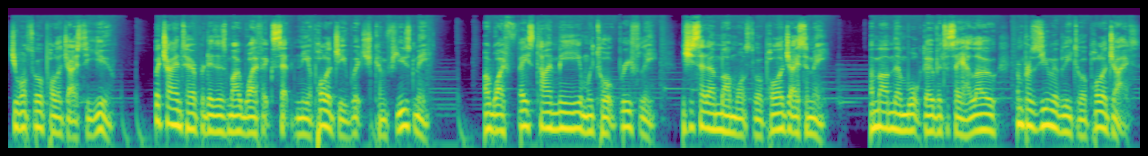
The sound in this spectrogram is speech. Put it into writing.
she wants to apologize to you, which I interpreted as my wife accepting the apology, which confused me. My wife FaceTimed me and we talked briefly, and she said her mum wants to apologize to me. Her mum then walked over to say hello and presumably to apologize,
